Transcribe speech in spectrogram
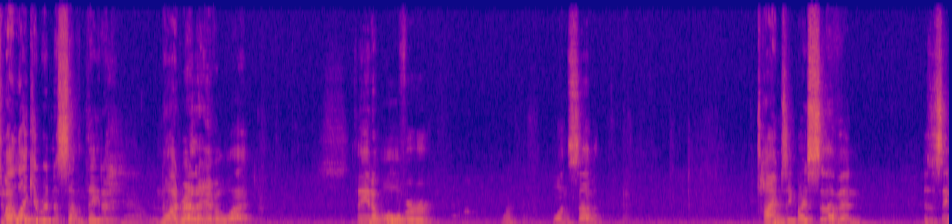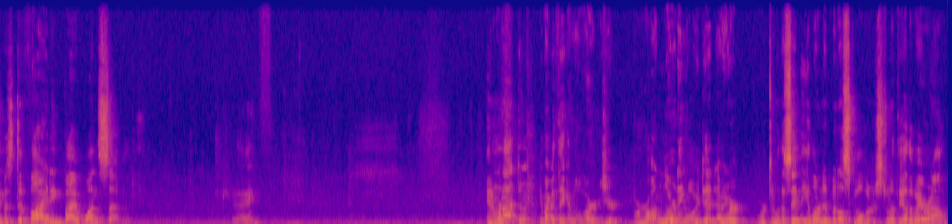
do I like it written as seven theta? No. No, I'd rather have it what? Theta over One. one seventh. Timesing by seven is the same as dividing by one seventh. Okay? And we're not doing, you might be thinking, well, we're, you're, we're unlearning what we did, I mean, we're, we're doing the same thing you learned in middle school, but we're just doing it the other way around.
